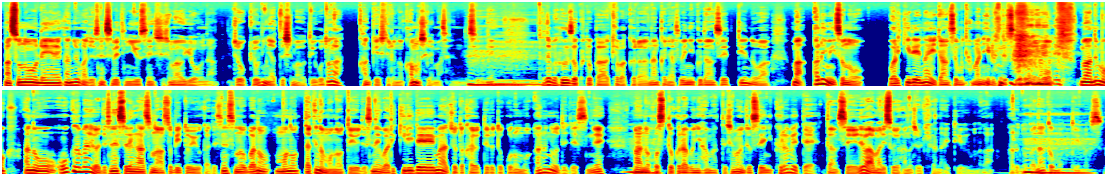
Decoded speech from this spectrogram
まあ、その恋愛感情がですね全てに優先してしまうような状況になってしまうということが関係しているのかもしれませんですよね。例えば風俗とかキャバクラなんかに遊びに行く男性っていうのは、まあ、ある意味その割り切れない男性もたまにいるんですけれども まあでもあの多くの場合はですねそれがその遊びというかですねその場のものだけのものというですね割り切りでまあちょっと通っているところもあるのでですね、うん、まあ、あのホストクラブにはまってしまう女性に比べて男性ではあまりそういう話を聞かないというものがあるのかなと思っています。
